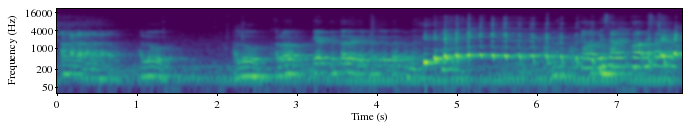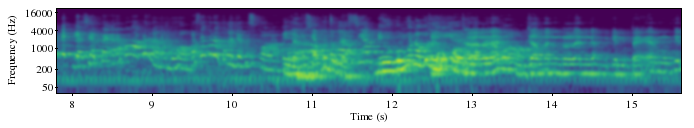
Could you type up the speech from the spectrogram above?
Angkat, angkat, angkat. angkat. Halo. Halo. Halo, Gap, bentar ya, Gap, nanti kita pernah. kalau misal kalau misalnya nggak siap PR aku nggak ngebohong pasti aku datang aja ke sekolah Iya, itu siap aku juga. siap Dihukum pun aku Iya. dihukum. Kalau kalian zaman kalian nggak bikin PR mungkin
